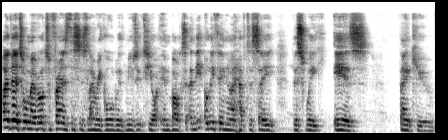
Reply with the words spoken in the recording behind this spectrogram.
Hi there to all my realtor friends. This is Larry Gould with Music to Your Inbox. And the only thing I have to say this week is thank you.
